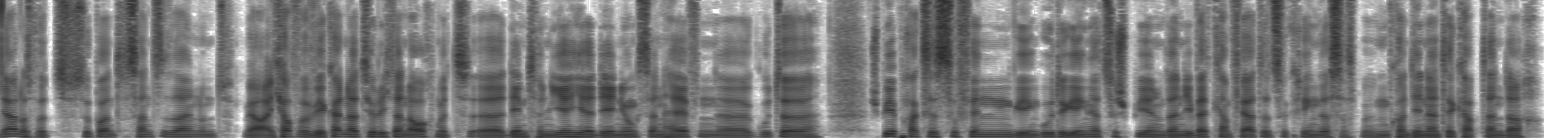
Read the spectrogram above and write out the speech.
ja, das wird super interessant zu sein und ja, ich hoffe, wir können natürlich dann auch mit äh, dem Turnier hier den Jungs dann helfen, äh, gute Spielpraxis zu finden, gegen gute Gegner zu spielen und dann die Wettkampfwerte zu kriegen, dass das mit dem Continental Cup dann doch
